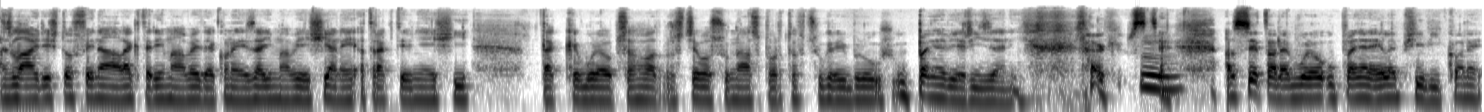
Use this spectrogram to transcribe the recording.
Zvlášť když to finále, který má být jako nejzajímavější a nejatraktivnější, tak bude obsahovat prostě 18 sportovců, kteří budou už úplně vyřízený. tak prostě hmm. asi to nebudou úplně nejlepší výkony,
